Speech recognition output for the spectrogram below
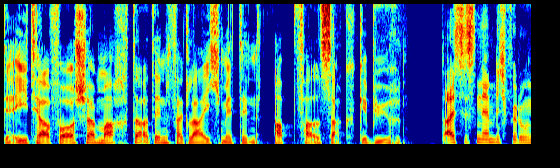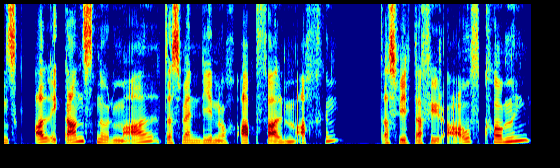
Der ETH-Forscher macht da den Vergleich mit den Abfallsackgebühren. Da ist es nämlich für uns alle ganz normal, dass wenn wir noch Abfall machen, dass wir dafür aufkommen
